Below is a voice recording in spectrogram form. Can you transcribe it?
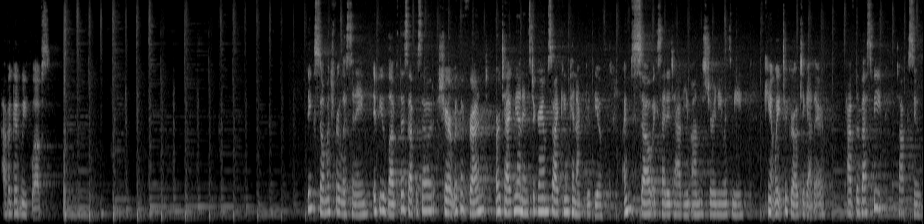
Have a good week, loves. Thanks so much for listening. If you loved this episode, share it with a friend or tag me on Instagram so I can connect with you. I'm so excited to have you on this journey with me. Can't wait to grow together. Have the best week. Talk soon.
